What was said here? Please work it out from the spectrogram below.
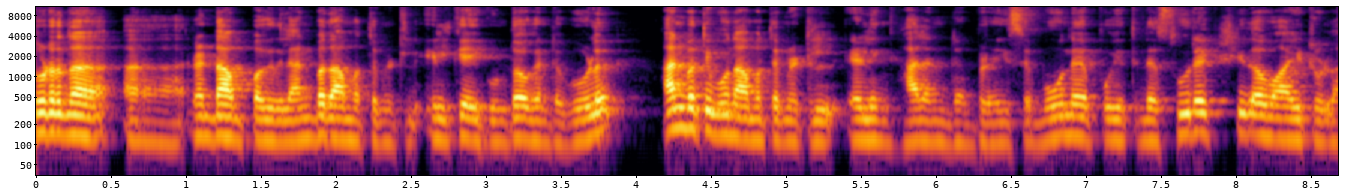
തുടർന്ന് രണ്ടാം പകുതിയിൽ അൻപതാമത്തെ മിനിറ്റിൽ എൽ കെ ഗുണ്ടോഗന്റെ ഗോൾ. അൻപത്തി മൂന്നാമത്തെ മിനിറ്റിൽ എളിങ് ഹാലൻഡിന്റെ ബ്രേസ് മൂന്ന് പൂജ്യത്തിന്റെ സുരക്ഷിതമായിട്ടുള്ള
